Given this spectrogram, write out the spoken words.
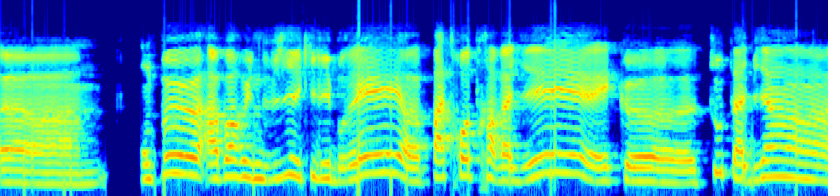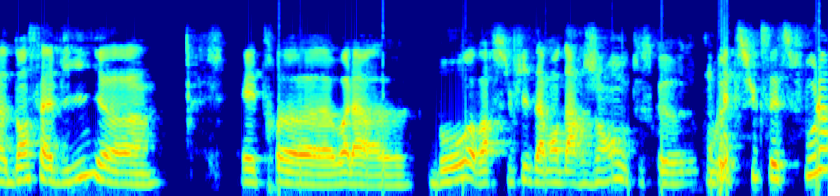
euh, on peut avoir une vie équilibrée, euh, pas trop travailler et que tout aille bien dans sa vie, euh, être euh, voilà beau, avoir suffisamment d'argent ou tout ce que on veut être successful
